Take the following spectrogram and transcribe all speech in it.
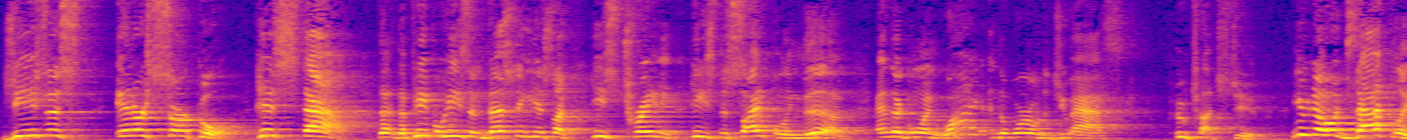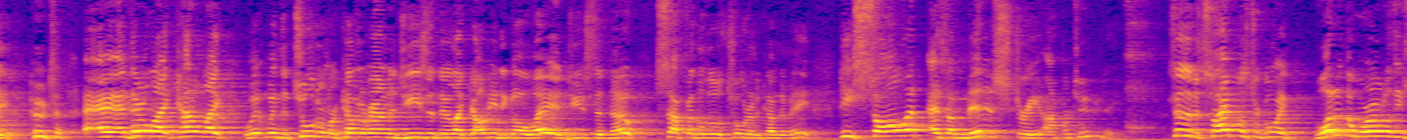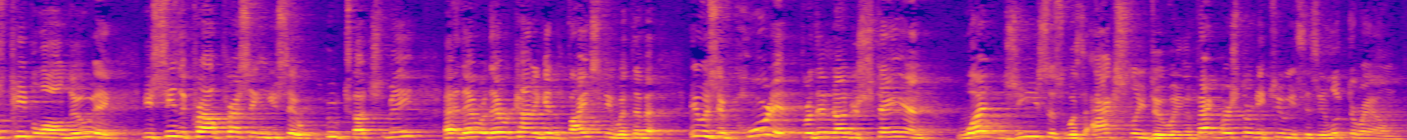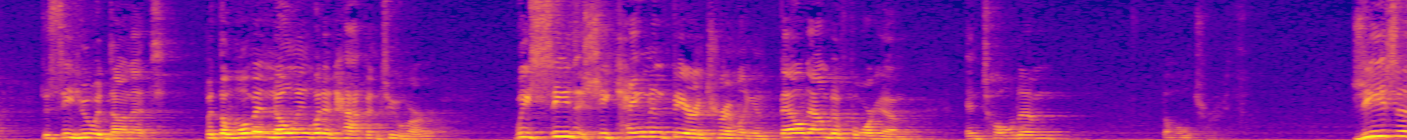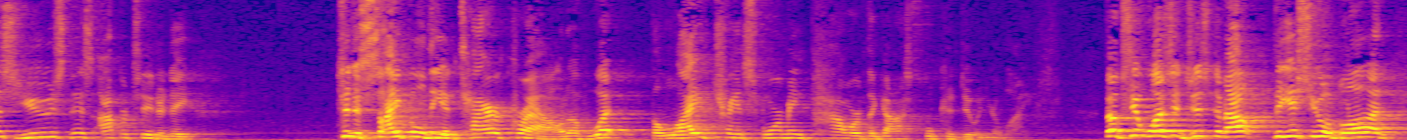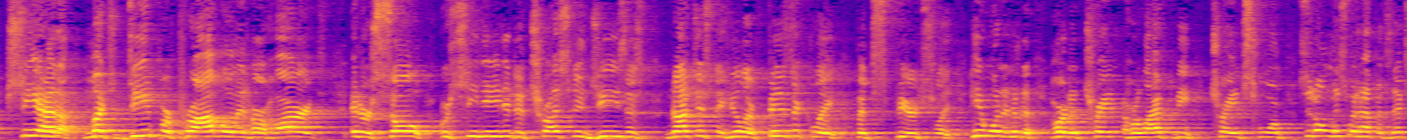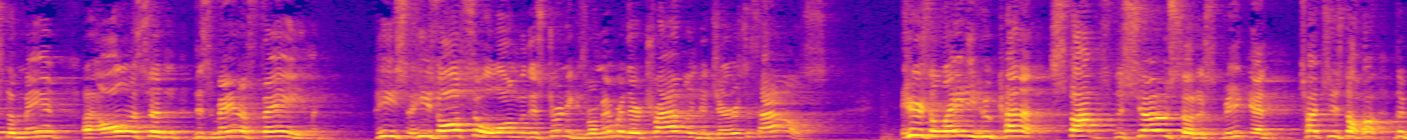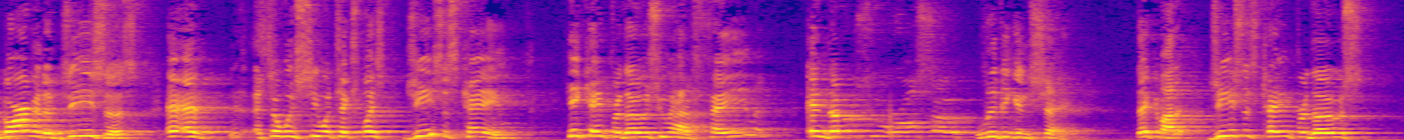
Jesus' inner circle, his staff, the, the people he's investing his life, he's training, he's discipling them. And they're going, Why in the world did you ask who touched you? You know exactly who. T- and they're like, kind of like when, when, the children were coming around to Jesus, they're like, y'all need to go away. And Jesus said, no, suffer the little children to come to me. He saw it as a ministry opportunity. So the disciples are going, What in the world are these people all doing? You see the crowd pressing, and you say, Who touched me? Uh, they, were, they were kind of getting feisty with them. But it was important for them to understand what Jesus was actually doing. In fact, verse 32, he says, He looked around to see who had done it. But the woman, knowing what had happened to her, we see that she came in fear and trembling and fell down before him and told him the whole truth. Jesus used this opportunity to disciple the entire crowd of what the life transforming power of the gospel could do in your life. Folks, it wasn't just about the issue of blood. She had a much deeper problem in her heart and her soul where she needed to trust in Jesus, not just to heal her physically, but spiritually. He wanted him to, her to train her life to be transformed. So don't miss what happens next. A man, uh, all of a sudden, this man of fame, he's, he's also along with this journey because remember, they're traveling to Jairus' house. Here's a lady who kind of stops the show, so to speak, and touches the, the garment of Jesus. And, and so we see what takes place. Jesus came he came for those who have fame and those who are also living in shame. Think about it. Jesus came for those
